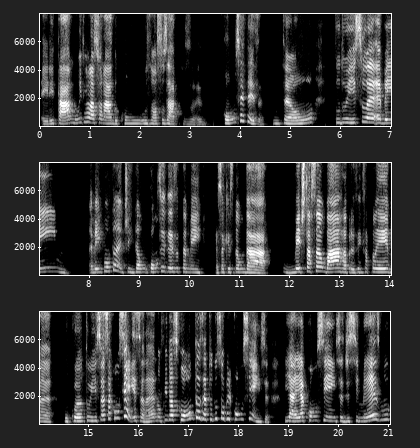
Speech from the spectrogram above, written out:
ele está muito relacionado com os nossos hábitos, é, com certeza. Então, tudo isso é, é bem é bem importante. Então, com certeza também essa questão da meditação barra presença plena, o quanto isso, essa consciência, né? No fim das contas, é tudo sobre consciência. E aí a consciência de si mesmo,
